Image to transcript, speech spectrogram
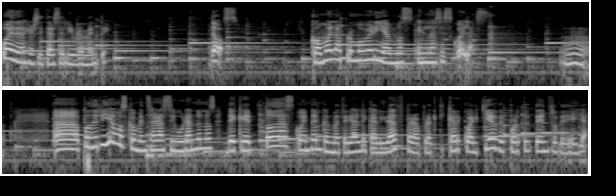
puede ejercitarse libremente. 2. ¿Cómo la promoveríamos en las escuelas? Mm. Ah, podríamos comenzar asegurándonos de que todas cuenten con material de calidad para practicar cualquier deporte dentro de ella.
